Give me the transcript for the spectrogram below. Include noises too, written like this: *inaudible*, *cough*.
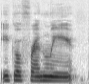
eco friendly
